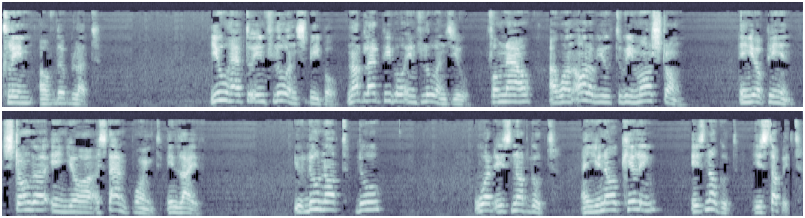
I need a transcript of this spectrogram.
clean of the blood. You have to influence people, not let people influence you. From now, I want all of you to be more strong in your opinion, stronger in your standpoint in life. You do not do what is not good. And you know killing is not good. You stop it.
